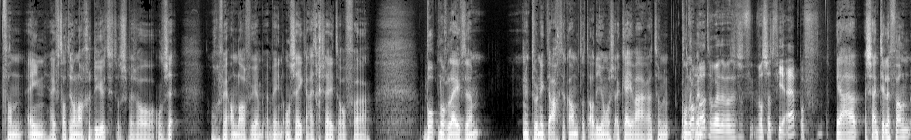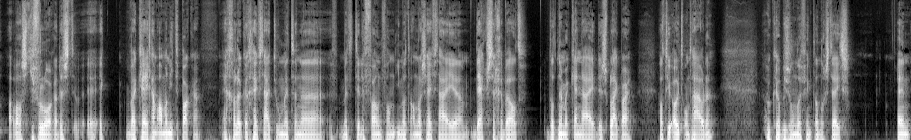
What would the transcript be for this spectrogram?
Van één heeft dat heel lang geduurd. Dat is best wel ongeveer anderhalf uur in onzekerheid gezeten of uh, Bob nog leefde. En toen ik erachter kwam dat al die jongens oké waren, toen kon ik... Met... dat? Was dat via app? Of? Ja, zijn telefoon was je verloren. Dus eh, ik, wij kregen hem allemaal niet te pakken. En gelukkig heeft hij toen met, een, uh, met de telefoon van iemand anders heeft hij uh, Dexter gebeld. Dat nummer kende hij, dus blijkbaar had hij ooit onthouden. Ook heel bijzonder vind ik dat nog steeds. En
